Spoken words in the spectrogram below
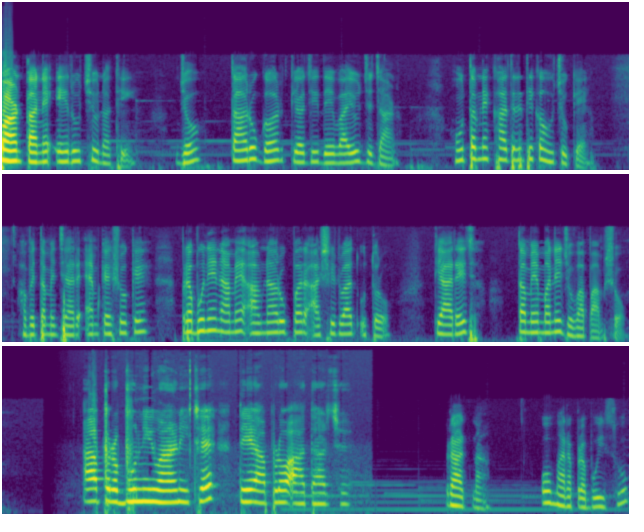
પણ તને એ રૂચ્યું નથી. જો, તારું ઘર ત્યજી દેવાયું જ જાણ. હું તમને ખાતરીથી કહું છું કે હવે તમે જ્યારે એમ કહેશો કે પ્રભુને નામે આવનાર ઉપર આશીર્વાદ ઉતરો ત્યારે જ તમે મને જોવા પામશો. આ પ્રભુની વાણી છે તે આપણો આધાર છે. પ્રાર્થના. ઓ મારા પ્રભુ ઈસુ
